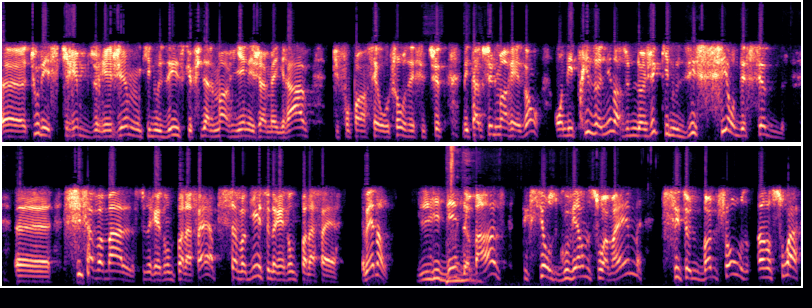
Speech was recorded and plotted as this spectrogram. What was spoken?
euh, tous les scripts du régime qui nous disent que finalement rien n'est jamais grave, puis faut penser à autre chose, et ainsi de suite. Mais tu as absolument raison. On est prisonnier dans une logique qui nous dit si on décide, euh, si ça va mal, c'est une raison de ne pas la faire, puis si ça va bien, c'est une raison de ne pas la faire. Eh bien non. L'idée de base, si on se gouverne soi-même, c'est une bonne chose en soi.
